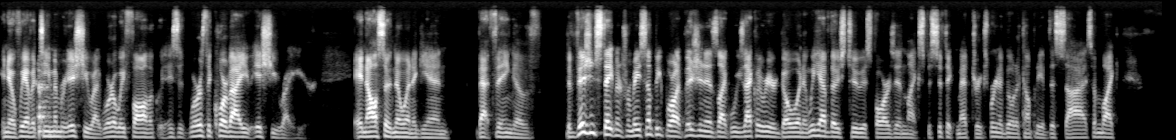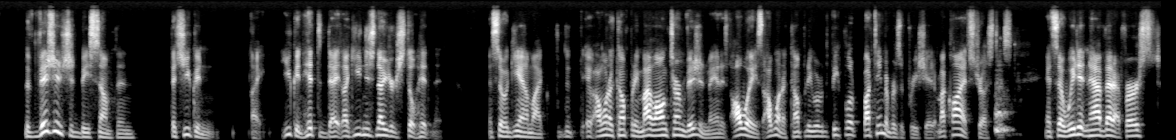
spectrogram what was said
You know, if we have a team member issue, like where do we fall? Is it where's the core value issue right here? And also knowing again that thing of the vision statement for me some people are like vision is like exactly where you're going. And we have those two as far as in like specific metrics. We're going to build a company of this size. I'm like the vision should be something that you can like you can hit today. Like you just know you're still hitting it. And so again i'm like i want a company. My long-term vision man is always i want a company where the people my team members appreciate it. My clients trust us. And so we didn't have that at first.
